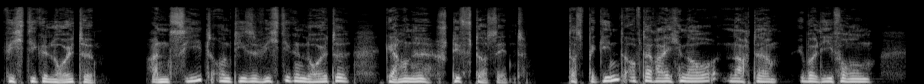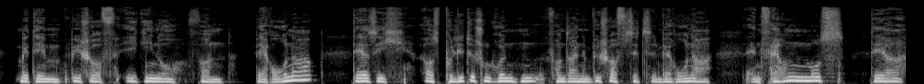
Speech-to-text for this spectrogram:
wichtige Leute anzieht und diese wichtigen Leute gerne Stifter sind. Das beginnt auf der Reichenau nach der Überlieferung mit dem Bischof Egino von Verona, der sich aus politischen Gründen von seinem Bischofssitz in Verona entfernen muss, der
